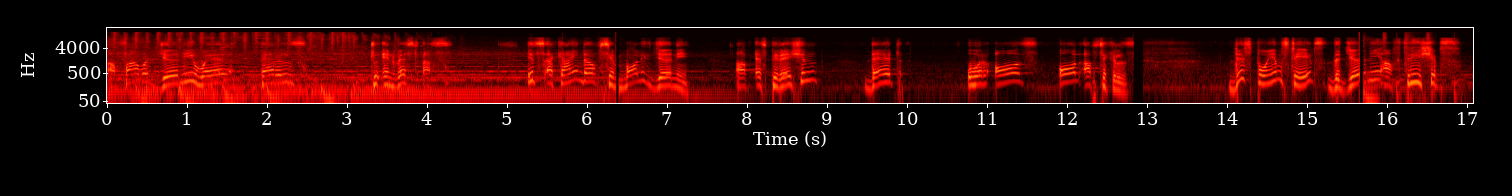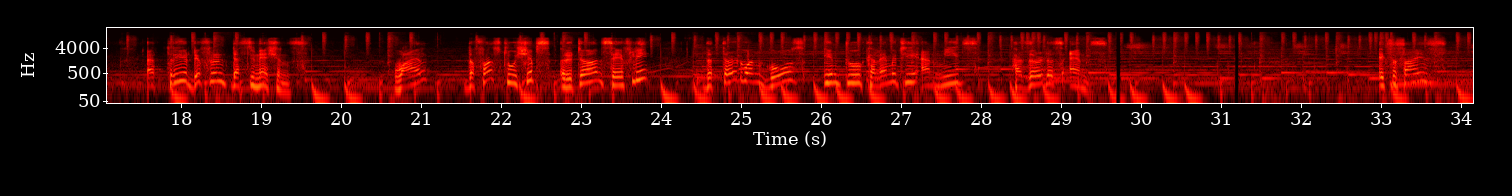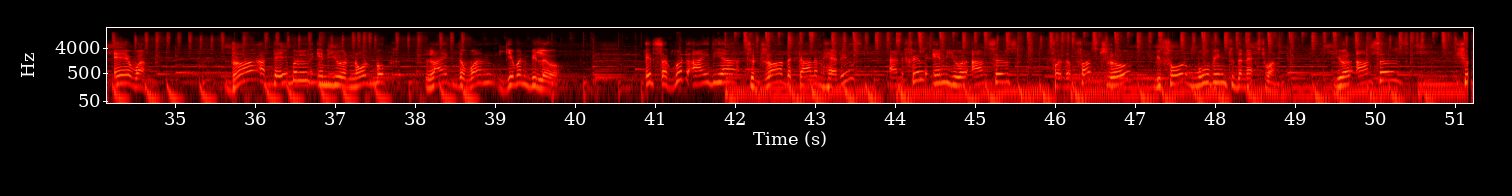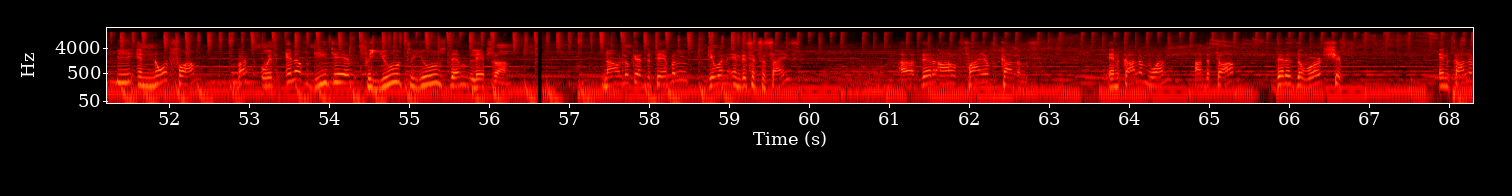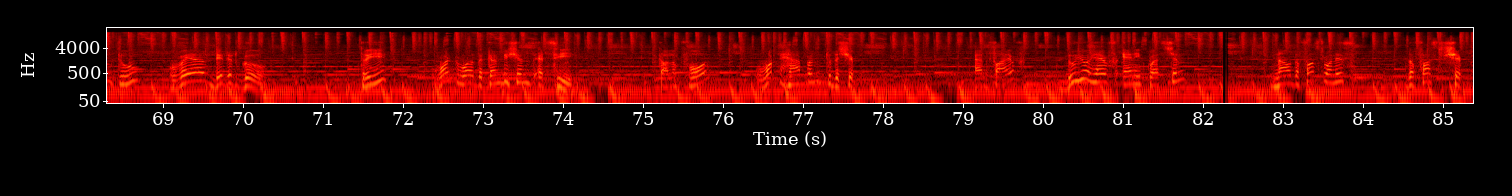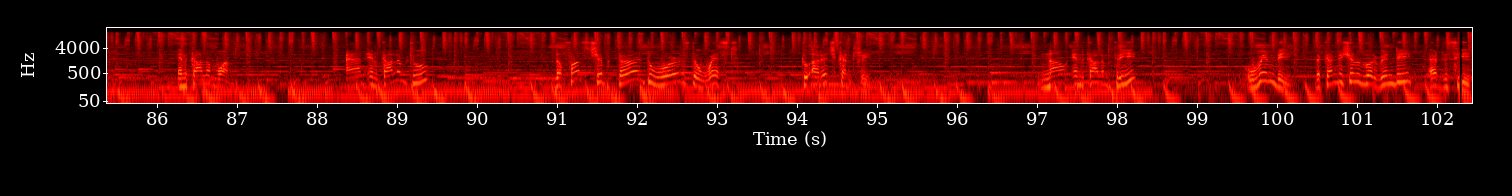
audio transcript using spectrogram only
a forward journey where perils to invest us. It's a kind of symbolic journey of aspiration that overawes all obstacles. This poem states the journey of three ships at three different destinations. While the first two ships return safely, the third one goes into calamity and meets hazardous ends. Exercise A1 Draw a table in your notebook like the one given below. It's a good idea to draw the column headings and fill in your answers for the first row before moving to the next one. Your answers should be in note form but with enough detail for you to use them later on. Now look at the table given in this exercise. Uh, there are five columns. In column 1 on the top there is the word ship. In column 2 where did it go? 3. What were the conditions at sea? Column 4 what happened to the ship? And 5 do you have any question? Now the first one is the first ship in column 1 and in column 2 the first ship turned towards the west to a rich country. Now in column 3 windy the conditions were windy at the sea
